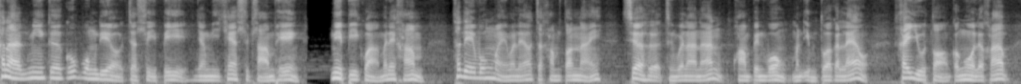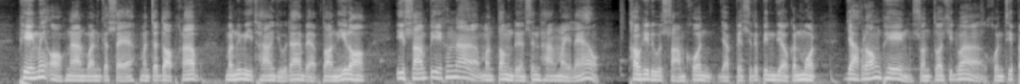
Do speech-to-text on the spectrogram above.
ขนาดมีเกิร์กรุ๊ปวงเดียวจะ4ปี ยังมีแค่ 13 เพลง นี่ปีกว่าไม่ได้คำถ้าเดย์วงใหม่มาแล้วจะคำตอนไหน เชื่อเหอะถึงเวลานั้น ความเป็นวงมันอิ่มตัวกันแล้ว ใครอยู่ต่อก็โง่แล้วครับ เพลงไม่ออกนานวันกระแสมันจะดรอปครับ มันไม่มีทางอยู่ได้แบบตอนนี้หรอก อีก 3 ปีข้างหน้ามันต้องเดินเส้นทางใหม่แล้ว เท่าที่ดู 3 คนอยากเป็นศิลปินเดียวกันหมด อยากร้องเพลง ส่วนตัวคิดว่าคนที่ไป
